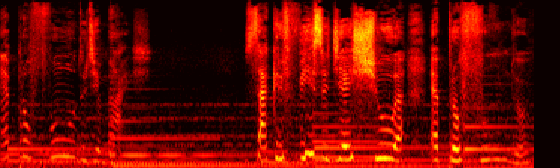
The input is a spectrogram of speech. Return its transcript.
É profundo demais. O sacrifício de Yeshua é profundo.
